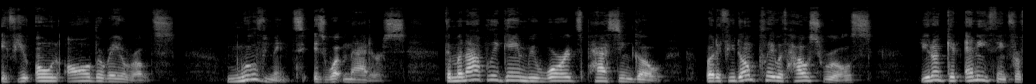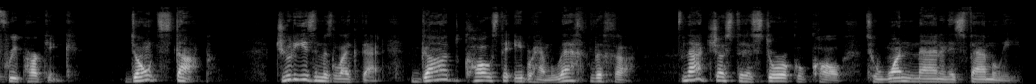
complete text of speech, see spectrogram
if you own all the railroads. Movement is what matters. The Monopoly game rewards passing go, but if you don't play with house rules, you don't get anything for free parking. Don't stop. Judaism is like that. God calls to Abraham, Lech Lecha. It's not just a historical call to one man and his family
